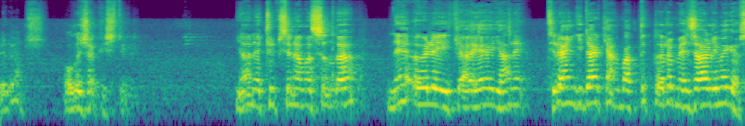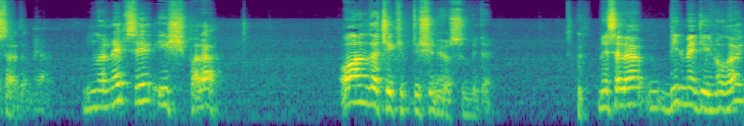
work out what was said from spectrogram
biliyor musun? Olacak iş değil. Yani Türk sinemasında ne öyle hikaye yani tren giderken baktıkları mezalime gösterdim yani. Bunların hepsi iş, para. O anda çekip düşünüyorsun bir de. Mesela bilmediğin olay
